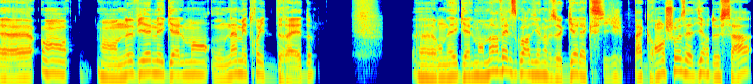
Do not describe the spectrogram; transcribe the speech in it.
Euh, en, en 9 également, on a Metroid Dread. Euh, on a également Marvel's Guardian of the Galaxy. J'ai pas grand chose à dire de ça.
